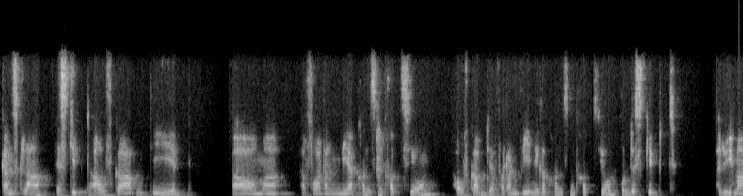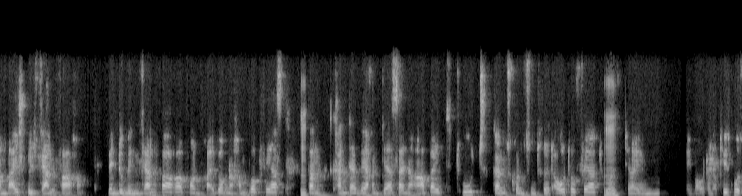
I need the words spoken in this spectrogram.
Ganz klar, es gibt Aufgaben, die ähm, erfordern mehr Konzentration Aufgaben, die erfordern weniger Konzentration und es gibt, also ich mache ein Beispiel, Fernfahrer. Wenn du mit dem Fernfahrer von Freiburg nach Hamburg fährst, mhm. dann kann der, während der seine Arbeit tut, ganz konzentriert Auto fährt mhm. und ja im, im Automatismus,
